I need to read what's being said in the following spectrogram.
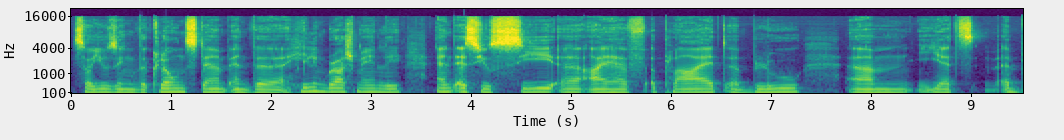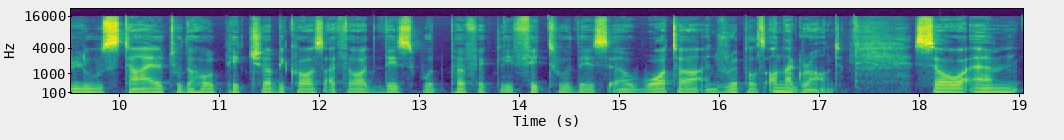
so using the clone stamp and the healing brush mainly. And as you see, uh, I have applied a blue um, yet a blue style to the whole picture because I thought this would perfectly fit to this uh, water and ripples on the ground. So um,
